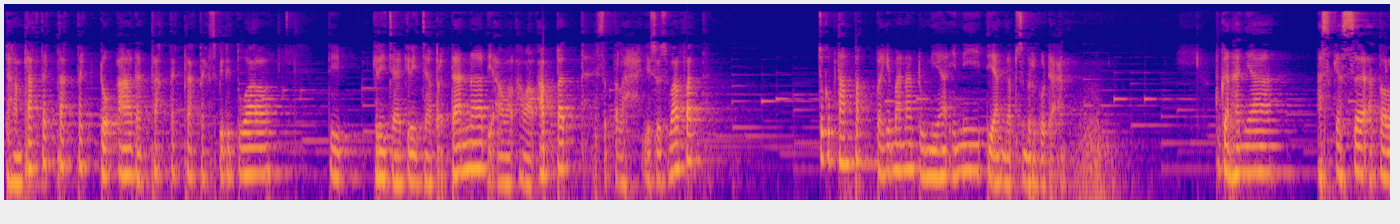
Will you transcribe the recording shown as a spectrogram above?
Dalam praktek-praktek doa dan praktek-praktek spiritual di gereja-gereja perdana di awal-awal abad setelah Yesus wafat, cukup tampak bagaimana dunia ini dianggap sumber godaan. Bukan hanya askese atau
